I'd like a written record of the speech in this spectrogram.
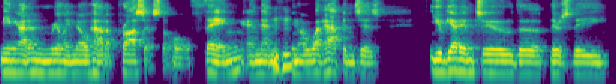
meaning I didn't really know how to process the whole thing. And then, mm-hmm. you know, what happens is you get into the, there's the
